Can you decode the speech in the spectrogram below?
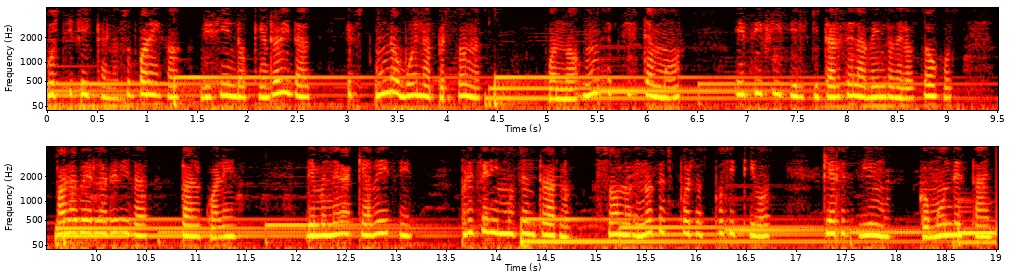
justifican a su pareja diciendo que en realidad es una buena persona. Cuando aún existe amor, es difícil quitarse la venda de los ojos para ver la realidad tal cual es de manera que a veces preferimos centrarnos solo en los esfuerzos positivos que recibimos como un detalle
